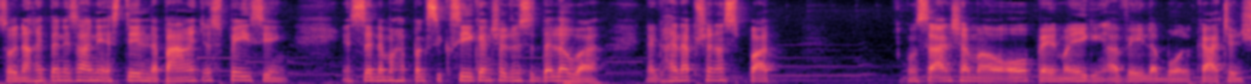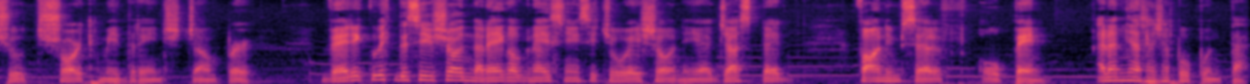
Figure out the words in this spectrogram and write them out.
So, nakita ni Sunny Steel na pangit yung spacing. Instead na makipagsiksikan siya dun sa dalawa, naghanap siya ng spot kung saan siya ma-open, magiging available, catch and shoot, short mid-range jumper. Very quick decision, na-recognize niya yung situation, he adjusted, found himself open alam niya saan siya pupunta.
